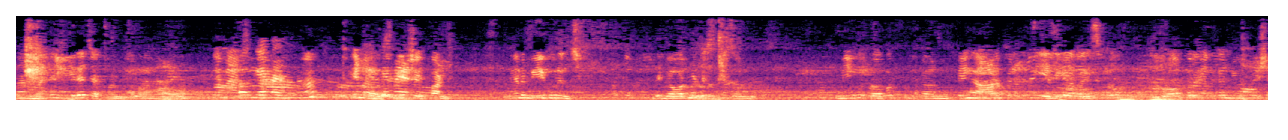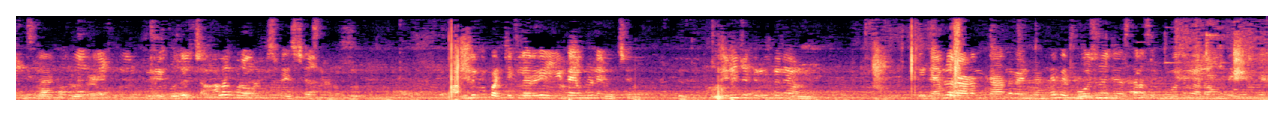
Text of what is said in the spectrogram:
దాన్ని బట్టి మీరే చెప్పండి. చెప్పండి. ఎందుకంటే మీ గురించి. ఇది గవర్నమెంట్ ఇస్తున్న సొమ్ము మీకు ప్రాపర్ ఫుడ్ కావాలి. ముఖ్యంగా ఆడపిల్లలకి ఎదిగే వయసులో ప్రాపర్ కనుక న్యూట్రిషన్స్ లేకపోతే రేపు కొద్దిగా చాలా ప్రాబ్లమ్స్ ఫేస్ చేస్తారు. అందుకు పర్టికులర్గా ఈ టైంలో నేను వచ్చాను. ఉదయం నుంచి తిరుగుతూనే ఉన్నాను. ఈ టైంలో రావడానికి కారణం ఏంటంటే మీరు భోజనం చేస్తారు. అసలు భోజనం ఎలా ఉంది ఏంటి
